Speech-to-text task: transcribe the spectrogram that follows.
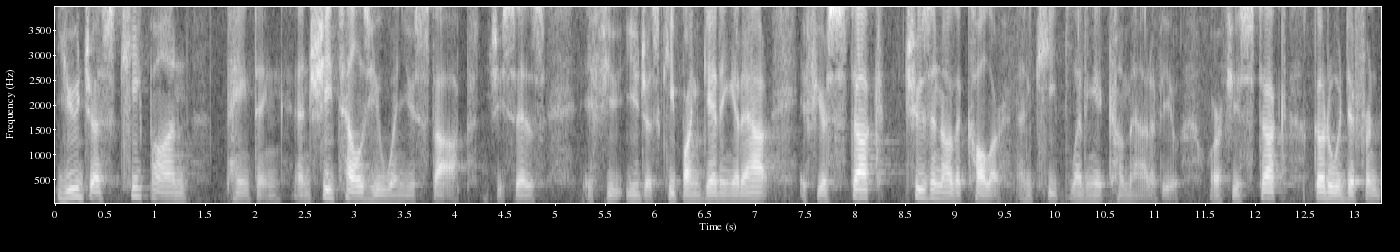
You just keep on painting, and she tells you when you stop. She says, if you, you just keep on getting it out, if you're stuck, choose another color and keep letting it come out of you. Or if you're stuck, go to a different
